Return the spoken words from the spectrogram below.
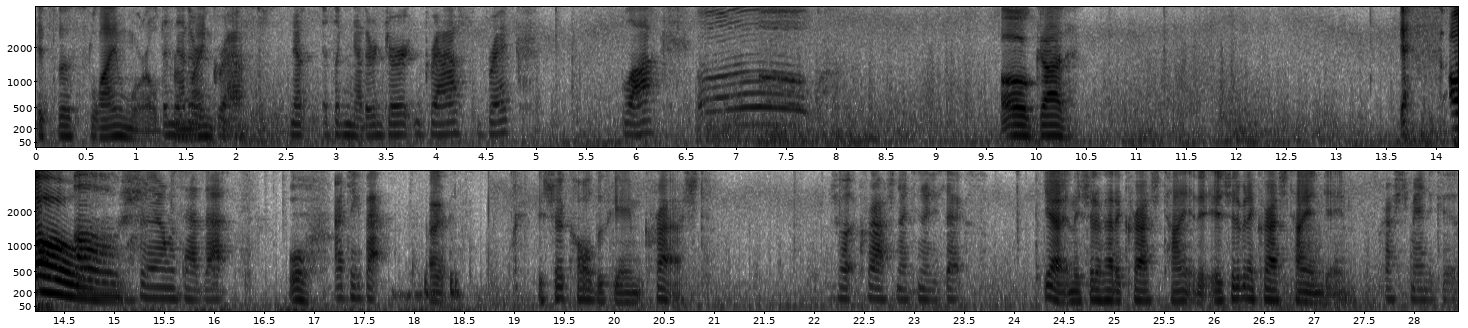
It's the slime world The from Nether Minecraft. grass. Ne- it's like Nether dirt, grass, brick, block. Oh. Oh God. Yes. Oh. Oh shit! I almost had that. Oh. Alright, take it back. Okay. They should have called this game Crashed. Show it Crash 1996. Yeah, and they should have had a Crash tie-in. It it should have been a Crash tie-in game. Crash Bandicoot.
